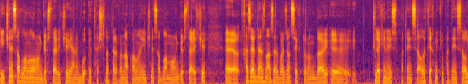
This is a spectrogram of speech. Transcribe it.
İlkin hesablamalar onu göstərir ki, yəni bu təşkilat tərəfindən aparılan ilkin hesablamalar onu göstərir ki, Xəzər dənizinin Azərbaycan sektorunda külək enerjisi potensialı, texniki potensial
